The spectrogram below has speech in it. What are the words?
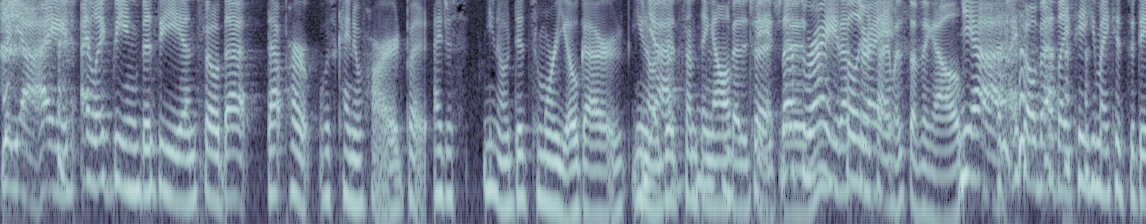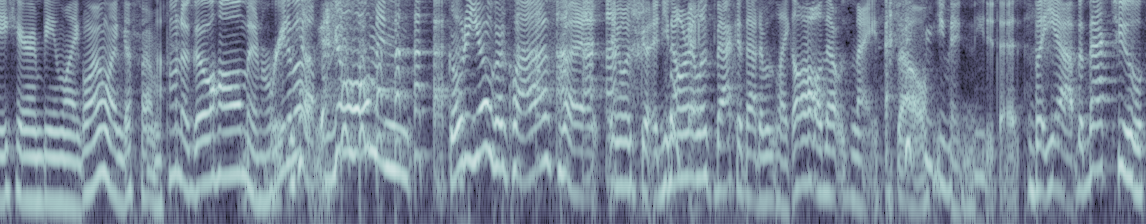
but yeah, I, I like being busy. And so that, that part was kind of hard, but I just, you know, did some more yoga or, you know, yeah, did something else. Meditation. To, that's right. That's Fill your right. time with something else. Yeah. I felt bad like taking my kids to daycare and being like, well, I guess I'm, I'm going to go home and read a book. Yeah, go home and go to yoga class. But it was good. You it's know, okay. when I look back at that, it was like, oh, that was nice. So you may needed it. But yeah, but back to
